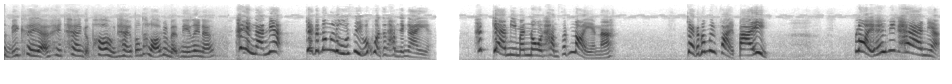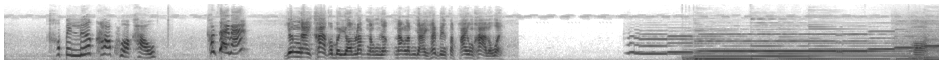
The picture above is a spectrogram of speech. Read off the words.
ฉันไม่เคยอยากให้แทนกับพ่อของแทนต้องทะเลาะกันแบบนี้เลยนะ ถ้าอย่างนั้นเนี่ย แกก็ต้องรู้สิว่าควรจะทำยังไงอะถ้าแกมีมโนทำสักหน่อยอะนะ แกก็ต้องเป็นฝ่ายไป ปล่อยให้พี่แทนเนี่ย เขาไปเลือกครอบครัวเขา เข้าใจไหม ยังไงข้าก็ไม่ยอมรับนางนางลำไยให้เป็นสะพ้ายของข้าแล้วเว้ย พ่อ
